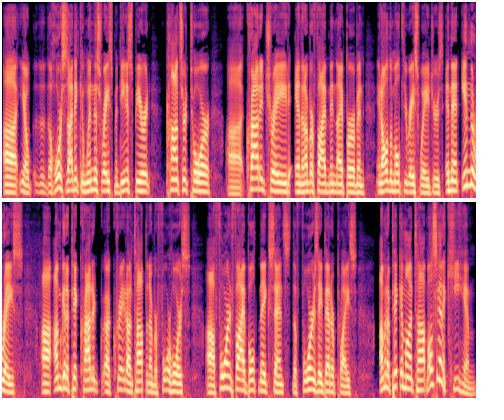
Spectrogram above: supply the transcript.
uh, you know, the, the, horses I think can win this race Medina Spirit, Concert Tour, uh, Crowded Trade, and the number five Midnight Bourbon, and all the multi race wagers. And then in the race, uh, I'm going to pick Crowded uh, Trade on top, the number four horse. Uh, four and five both make sense. The four is a better price. I'm going to pick him on top. I'm also going to key him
